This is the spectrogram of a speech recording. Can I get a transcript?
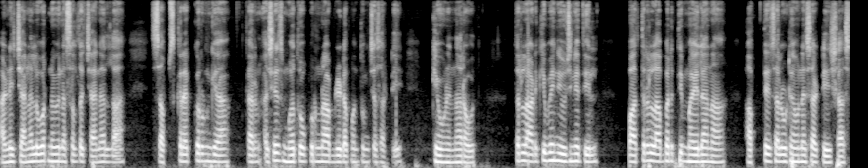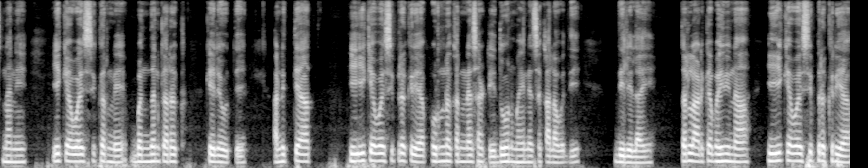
आणि चॅनलवर नवीन असाल तर चॅनलला सबस्क्राईब करून घ्या कारण असेच महत्त्वपूर्ण अपडेट आपण तुमच्यासाठी घेऊन येणार आहोत. तर लाडकी बहीण योजनेतील पात्र लाभार्थी महिलांना हप्ते चालू ठेवण्यासाठी शासनाने ई के वाय सी करणे बंधनकारक केले होते. आणि त्यात ही ई के वाय सी प्रक्रिया पूर्ण करण्यासाठी दोन महिन्याचा कालावधी दिलेला आहे. तर लाडक्या बहिणींना ही ई के वाय सी प्रक्रिया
